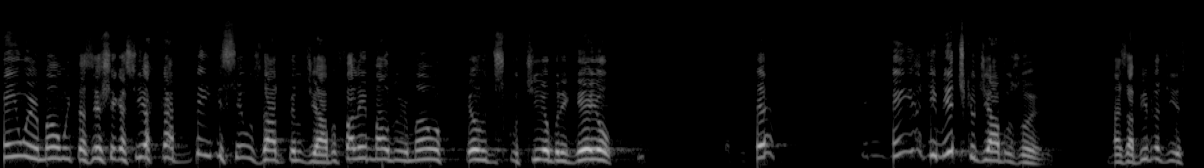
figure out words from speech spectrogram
Tem um irmão, muitas vezes, chega assim, acabei de ser usado pelo diabo. Eu falei mal do irmão, eu discuti, eu briguei, eu. Por quê? Porque ninguém admite que o diabo usou ele. Mas a Bíblia diz.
